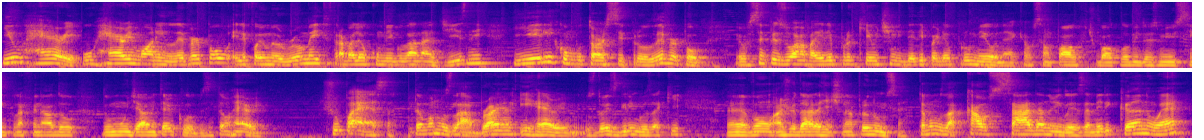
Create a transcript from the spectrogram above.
e o Harry. O Harry mora em Liverpool, ele foi o meu roommate, trabalhou comigo lá na Disney, e ele, como torce pro Liverpool, eu sempre zoava ele porque o time dele perdeu pro meu, né, que é o São Paulo Futebol Clube em 2005, na final do, do Mundial Interclubes. Então, Harry, chupa essa. Então vamos lá, Brian e Harry, os dois gringos aqui, vão ajudar a gente na pronúncia. Então vamos lá, calçada no inglês americano é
